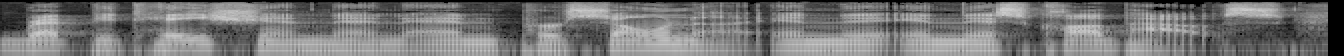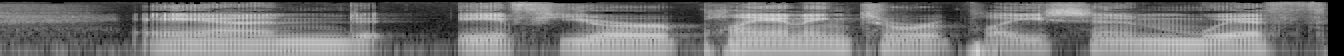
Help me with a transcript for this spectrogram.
reputation and, and persona in the, in this clubhouse. And if you're planning to replace him with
